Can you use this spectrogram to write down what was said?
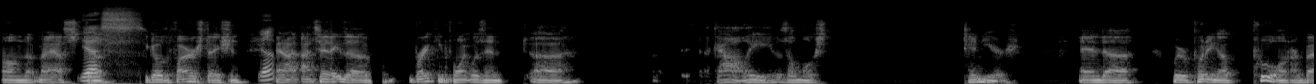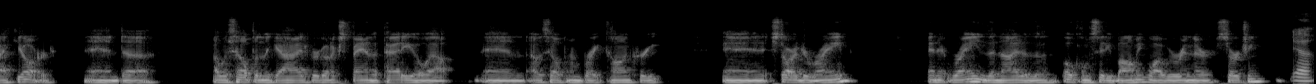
on the mask yes. to, to go to the fire station. Yep. And I, I tell you, the breaking point was in, uh, golly, it was almost 10 years. And uh, we were putting a pool in our backyard. And uh, I was helping the guys. We are going to expand the patio out. And I was helping them break concrete. And it started to rain. And it rained the night of the Oklahoma City bombing while we were in there searching. Yeah.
